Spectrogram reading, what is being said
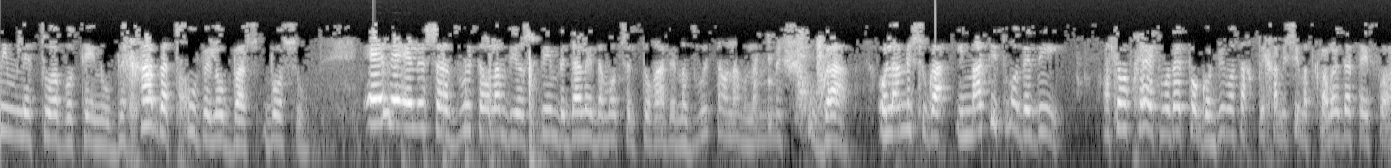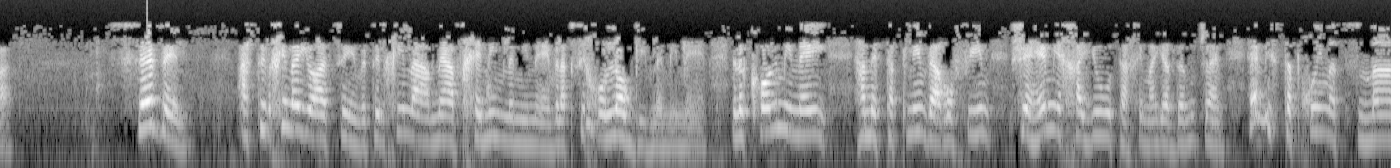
נמלטו אבותינו, בך בטחו ולא בושו. אלה אלה שעזבו את העולם ויושבים בדלת אמות של תורה, והם עזבו את העולם, עולם משוגע. עולם משוגע. עם מה תתמודדי? את לא מתחילה להתמודד פה, גונבים אותך פי חמישים, את כבר לא יודעת איפה את. סבל. אז תלכי ליועצים, ותלכי למאבחנים למיניהם, ולפסיכולוגים למיניהם, ולכל מיני המטפלים והרופאים, שהם יחיו אותך עם הידענות שלהם. הם יסתבכו עם עצמם,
